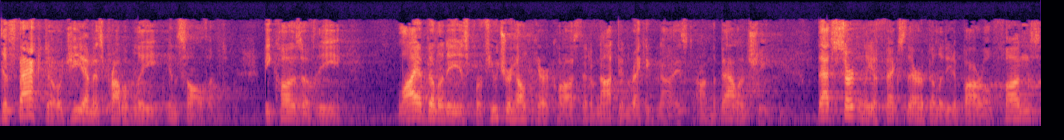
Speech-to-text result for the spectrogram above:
De facto, GM is probably insolvent because of the liabilities for future health care costs that have not been recognized on the balance sheet. That certainly affects their ability to borrow funds,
